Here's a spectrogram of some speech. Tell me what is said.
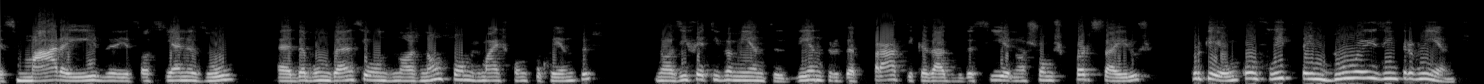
esse, mar aí, de, esse oceano azul uh, da abundância, onde nós não somos mais concorrentes, nós efetivamente, dentro da prática da advocacia, nós somos parceiros, porque um conflito tem dois intervenientes.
